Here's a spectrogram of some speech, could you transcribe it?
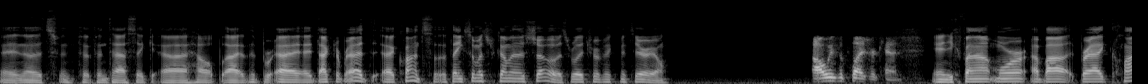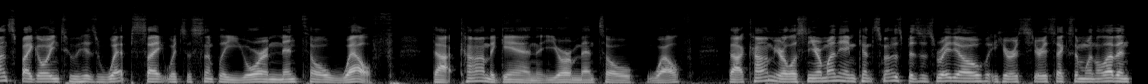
Uh, no, it's fantastic uh, help. Uh, the, uh, Dr. Brad uh, Klontz, thanks so much for coming on the show. It's really terrific material. Always a pleasure, Ken. And you can find out more about Brad Klontz by going to his website, which is simply yourmentalwealth.com. Again, yourmentalwealth.com Com. You're listening to Your Money. I'm Kent Smetters, Business Radio here at Sirius XM 111.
